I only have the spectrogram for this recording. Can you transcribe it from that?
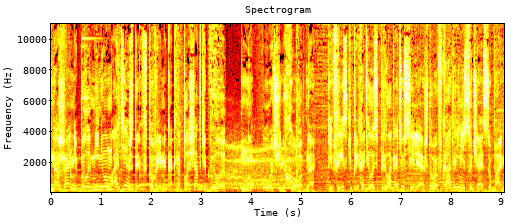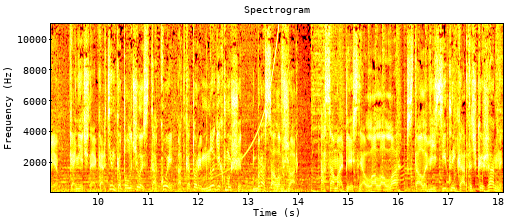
На Жанне было минимум одежды, в то время как на площадке было, ну, очень холодно. И Фриске приходилось прилагать усилия, чтобы в кадре не стучать зубами. Конечная картинка получилась такой, от которой многих мужчин бросала в жар. А сама песня «Ла-ла-ла» стала визитной карточкой Жанны.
